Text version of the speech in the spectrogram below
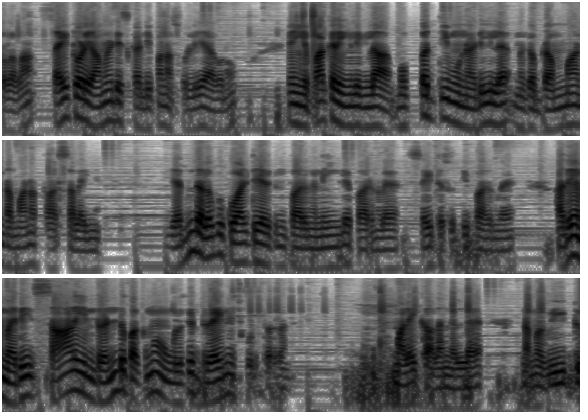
சொல்லலாம். சைட்டோடைய அம்யூனிட்டிஸ் கண்டிப்பாக நான் சொல்லியே ஆகணும். நீங்கள் பார்க்குறீங்க இல்லைங்களா? முப்பத்தி மூணு அடியில் மிக பிரம்மாண்டமான தார் சாலைங்க. எந்த அளவுக்கு குவாலிட்டியாக இருக்குன்னு பாருங்கள் நீங்களே பாருங்களேன். சைட்டை சுற்றி பாருங்களேன். அதே மாதிரி சாலையின் ரெண்டு பக்கமும் உங்களுக்கு ட்ரைனேஜ் கொடுத்துட்றாங்க மழைக்காலங்களில் நம்ம வீட்டு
